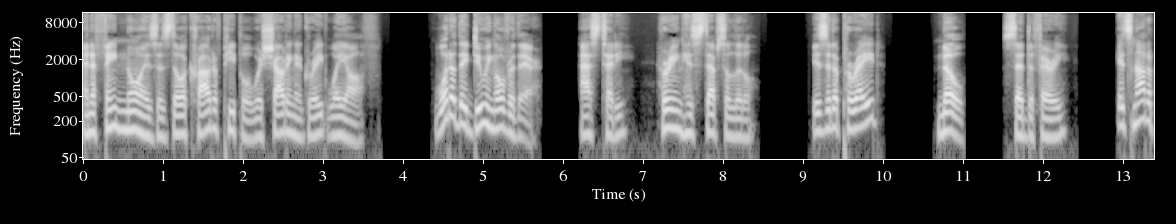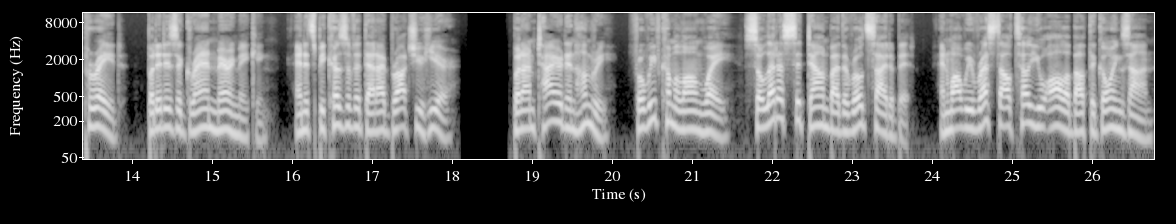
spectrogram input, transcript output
and a faint noise as though a crowd of people were shouting a great way off. What are they doing over there? asked Teddy, hurrying his steps a little. Is it a parade? No, said the fairy. It's not a parade, but it is a grand merrymaking, and it's because of it that I brought you here. But I'm tired and hungry, for we've come a long way, so let us sit down by the roadside a bit, and while we rest, I'll tell you all about the goings on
